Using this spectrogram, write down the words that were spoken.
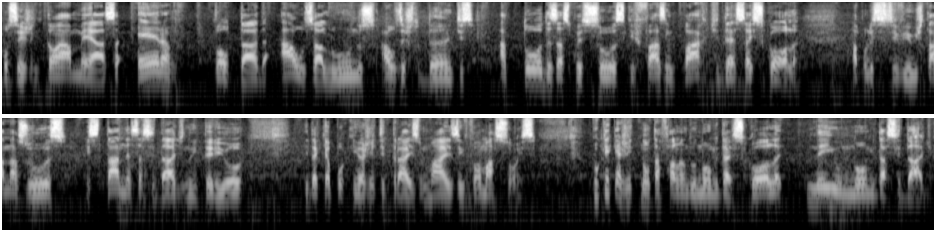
Ou seja, então a ameaça era voltada aos alunos, aos estudantes, a todas as pessoas que fazem parte dessa escola. A Polícia Civil está nas ruas, está nessa cidade no interior e daqui a pouquinho a gente traz mais informações. Por que, que a gente não está falando o nome da escola nem o nome da cidade?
